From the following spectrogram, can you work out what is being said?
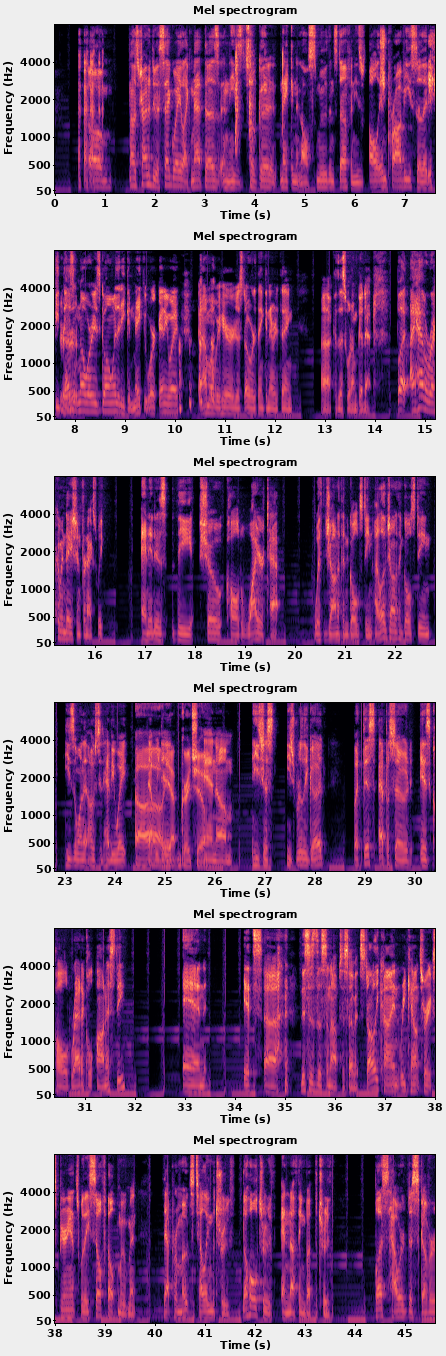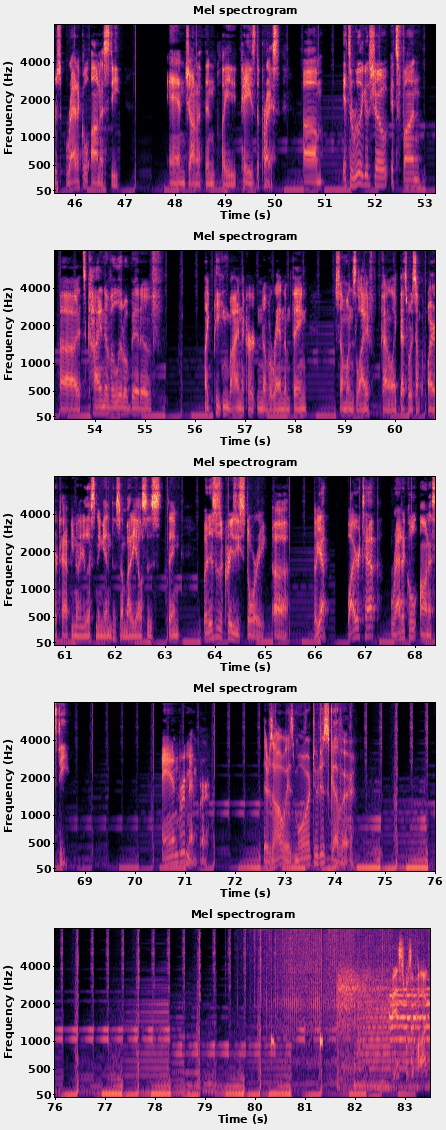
Um, I was trying to do a segue like Matt does, and he's so good at making it all smooth and stuff, and he's all improv so that if he doesn't know where he's going with it, he can make it work anyway. And I'm over here just overthinking everything because that's what I'm good at. But I have a recommendation for next week, and it is the show called Wiretap with Jonathan Goldstein. I love Jonathan Goldstein. He's the one that hosted Heavyweight Uh, we did. Yeah, great show. and um, he's just he's really good. But this episode is called Radical Honesty, and it's uh, this is the synopsis of it. Starlee Kine recounts her experience with a self-help movement that promotes telling the truth, the whole truth, and nothing but the truth. Plus, Howard discovers radical honesty, and Jonathan play, pays the price. Um, it's a really good show. It's fun. Uh, it's kind of a little bit of like peeking behind the curtain of a random thing, someone's life. Kind of like that's what it's up wiretap. You know, you're listening into somebody else's thing. But this is a crazy story. Uh, so yeah, wiretap, radical honesty, and remember. There's always more to discover.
